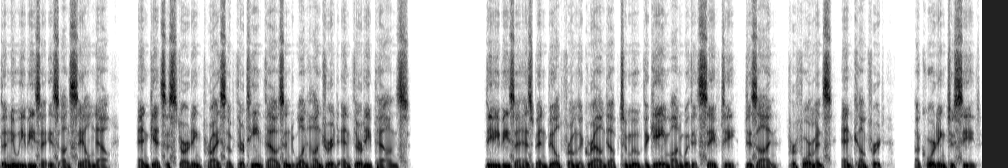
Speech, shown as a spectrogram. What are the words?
The new Ibiza is on sale now, and gets a starting price of £13,130. The Ibiza has been built from the ground up to move the game on with its safety, design, performance, and comfort, according to Seat.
